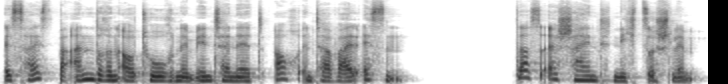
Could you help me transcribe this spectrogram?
es heißt bei anderen Autoren im Internet auch Intervallessen. Das erscheint nicht so schlimm.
